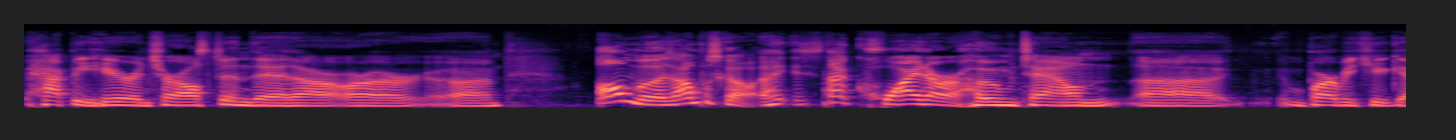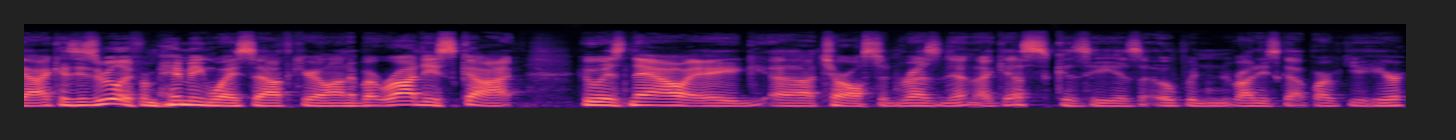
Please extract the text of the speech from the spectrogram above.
happy here in Charleston that our, our uh, almost, I almost call it's not quite our hometown uh, barbecue guy because he's really from Hemingway, South Carolina. But Rodney Scott, who is now a uh, Charleston resident, I guess, because he has opened Rodney Scott Barbecue here,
